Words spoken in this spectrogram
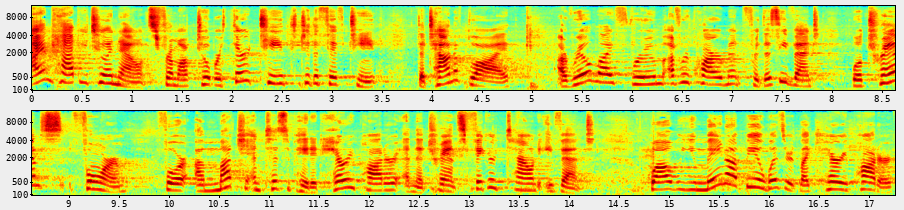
I am happy to announce from October 13th to the 15th, the town of Blyth, a real-life room of requirement for this event will transform for a much-anticipated Harry Potter and the Transfigured Town event. While you may not be a wizard like Harry Potter,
